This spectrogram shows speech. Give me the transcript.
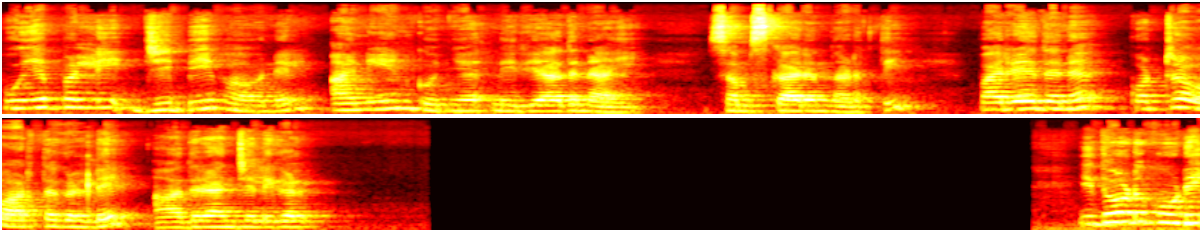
പൂയപ്പള്ളി ജി ബി ഭവനിൽ അനിയൻ കുഞ്ഞ് നിര്യാതനായി സംസ്കാരം നടത്തി പരേതന് കൊട്ട വാർത്തകളുടെ ആദരാഞ്ജലികൾ. ഇതോടുകൂടി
